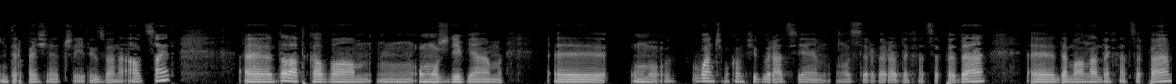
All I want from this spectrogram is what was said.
interfejsie, czyli tak zwany outside. Dodatkowo mm, umożliwiam Um, włączam konfigurację serwera DHCPD, e, demona DHCP,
